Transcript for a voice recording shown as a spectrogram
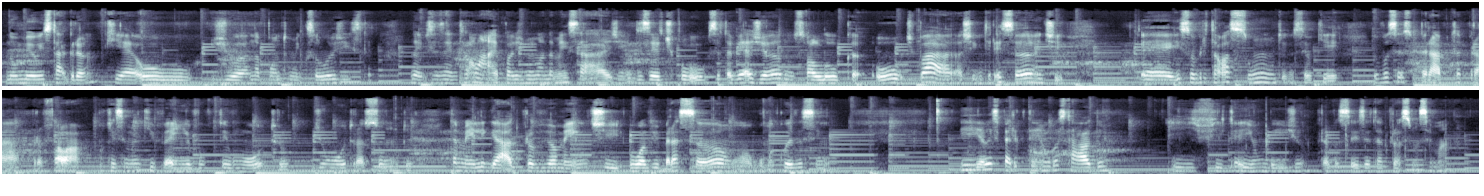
no meu Instagram, que é o joana.mixologista. Daí vocês entram lá e podem me mandar mensagem, dizer, tipo, você tá viajando, sua louca, ou tipo, ah, achei interessante, é, e sobre tal assunto, e não sei o que. Eu vou ser super apta pra, pra falar, porque semana que vem eu vou ter um outro, de um outro assunto, também ligado, provavelmente, ou a vibração, alguma coisa assim. E eu espero que tenham gostado. E fica aí um beijo para vocês até a próxima semana.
